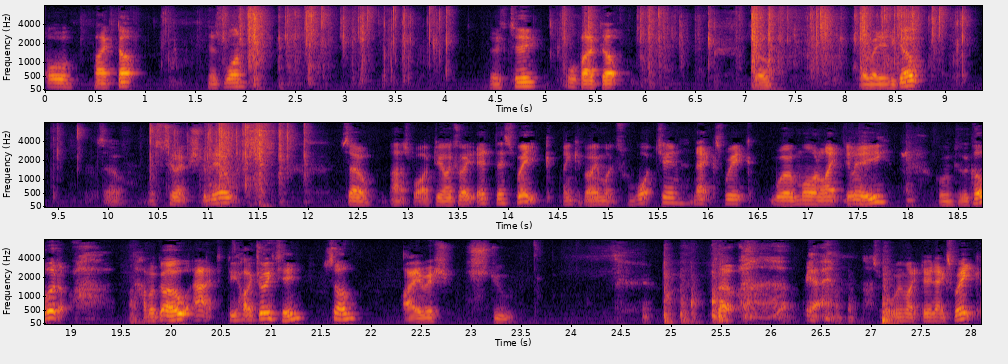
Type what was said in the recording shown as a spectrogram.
all packed up. There's one. There's two. All packed up. So they're ready to go. So there's two extra meals. So that's what I've dehydrated this week. Thank you very much for watching. Next week we're more likely going to the cupboard, have a go at dehydrating some Irish stew. So yeah, that's what we might do next week.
